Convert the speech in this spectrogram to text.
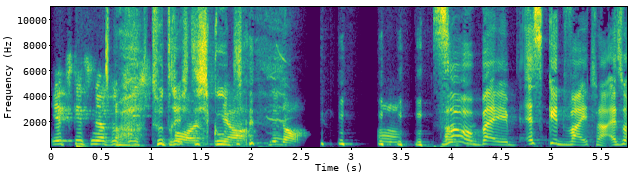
Jetzt geht's mir wirklich Ach, tut toll. richtig gut. Ja, genau. So, Babe, es geht weiter. Also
